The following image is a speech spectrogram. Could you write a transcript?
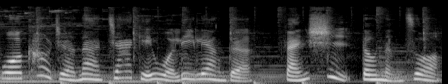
我靠着那加给我力量的，凡事都能做。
